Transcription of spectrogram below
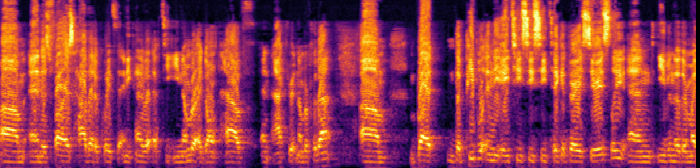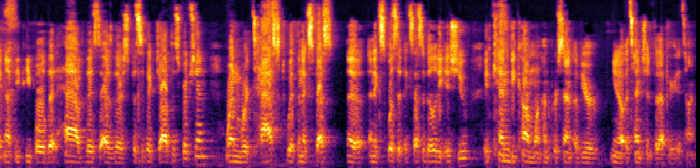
Um, and as far as how that equates to any kind of a FTE number, I don't have an accurate number for that. Um, but the people in the ATCC take it very seriously, and even though there might not be people that have this as their specific job description, when we're tasked with an, express, uh, an explicit accessibility issue, it can become 100% of your you know, attention for that period of time.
